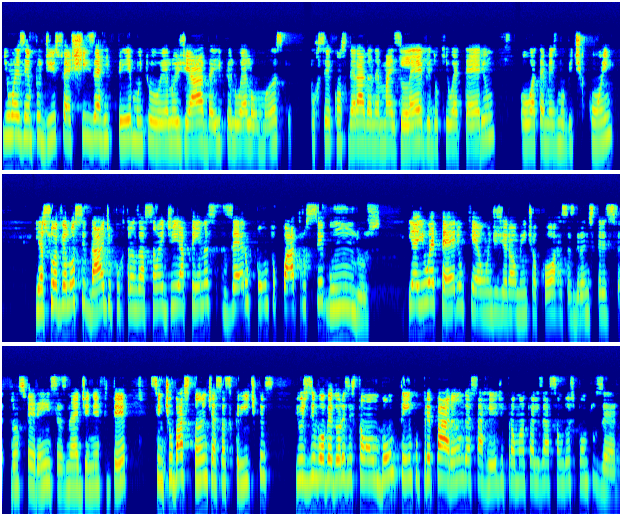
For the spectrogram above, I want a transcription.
E um exemplo disso é a XRP, muito elogiada aí pelo Elon Musk, por ser considerada né, mais leve do que o Ethereum ou até mesmo o Bitcoin e a sua velocidade por transação é de apenas 0,4 segundos. E aí o Ethereum, que é onde geralmente ocorrem essas grandes transferências né, de NFT, sentiu bastante essas críticas e os desenvolvedores estão há um bom tempo preparando essa rede para uma atualização 2.0.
